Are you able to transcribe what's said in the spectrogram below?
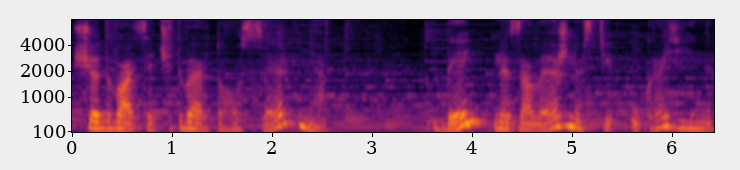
що 24 серпня День Незалежності України.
